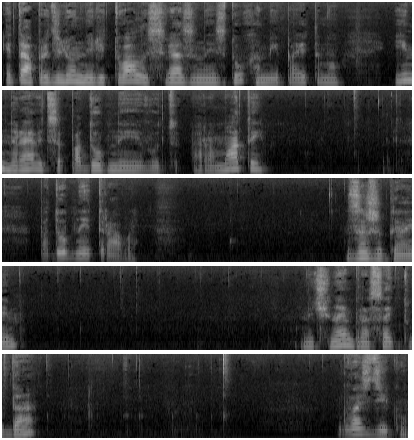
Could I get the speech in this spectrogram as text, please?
Это определенные ритуалы, связанные с духами, поэтому им нравятся подобные вот ароматы, подобные травы. Зажигаем. Начинаем бросать туда гвоздику.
